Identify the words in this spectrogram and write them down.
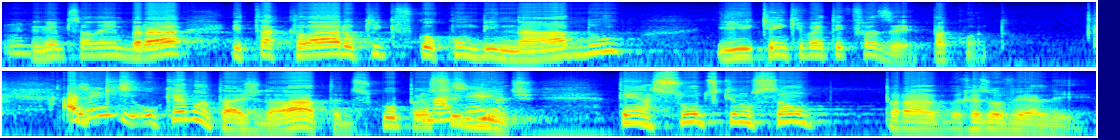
Uhum. Ninguém precisa lembrar e está claro o que, que ficou combinado e quem que vai ter que fazer, para quanto. A o, gente... que, o que é vantagem da ata, desculpa, é Imagina. o seguinte, tem assuntos que não são para resolver ali.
